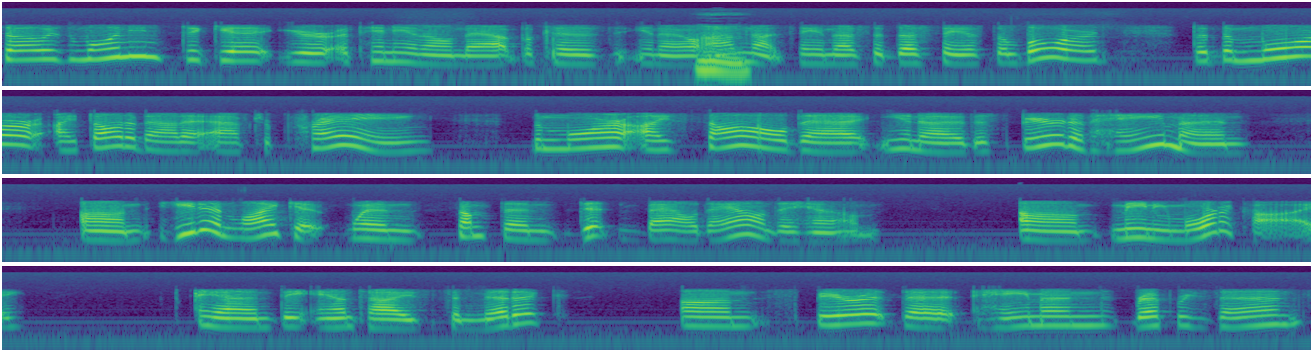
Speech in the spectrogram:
So I was wanting to get your opinion on that because, you know, mm. I'm not saying that said thus saith the Lord, but the more I thought about it after praying, the more I saw that, you know, the spirit of Haman, um, he didn't like it when something didn't bow down to him, um, meaning Mordecai, and the anti Semitic um, spirit that Haman represents,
